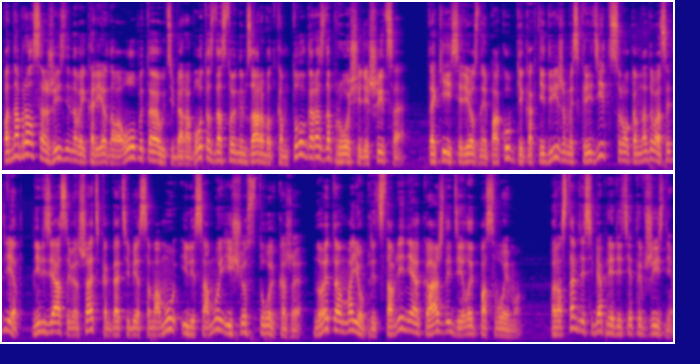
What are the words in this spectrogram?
поднабрался жизненного и карьерного опыта, у тебя работа с достойным заработком, то гораздо проще решиться. Такие серьезные покупки, как недвижимость кредит сроком на 20 лет, нельзя совершать, когда тебе самому или самой еще столько же. Но это мое представление, каждый делает по-своему. Расставь для себя приоритеты в жизни.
